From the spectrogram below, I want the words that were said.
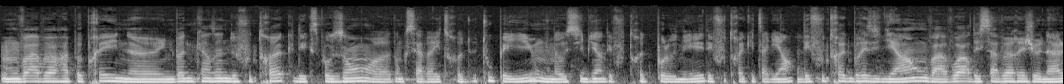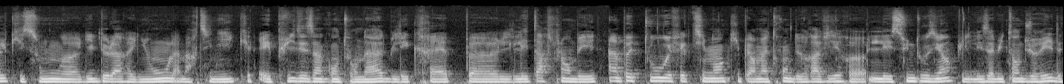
On va avoir à peu près une, une bonne quinzaine de food trucks, d'exposants, euh, donc ça va être de tout pays. On a aussi bien des food trucks polonais, des food trucks italiens, des food trucks brésiliens. On va avoir des saveurs régionales qui sont euh, l'île de la Réunion, la Martinique, et puis des incontournables, les crêpes, euh, les tartes flambées, un peu de tout effectivement qui permettront de ravir les Sundousiens, puis les habitants du Ride,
